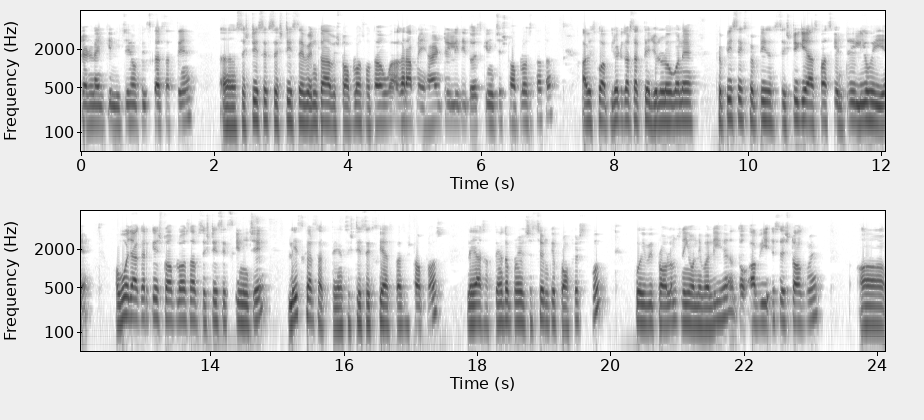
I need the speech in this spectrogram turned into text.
ट्रेंड लाइन के नीचे हम फिक्स कर सकते हैं। सिक्सटी सिक्स सिक्सटी सेवन का स्टॉप लॉस होता हुआ अगर आपने यहाँ एंट्री ली थी तो इसके नीचे स्टॉप लॉस था, था। अब इसको अपग्रेड कर सकते हैं जिन लोगों ने 56 50 60 के आसपास की एंट्री ली हुई है वो जाकर के स्टॉप लॉस अब 66 के नीचे प्लेस कर सकते हैं 66 के आसपास स्टॉप लॉस ले जा सकते हैं। तो अपने से उनके प्रॉफिट्स को कोई भी प्रॉब्लम्स नहीं होने वाली है। तो अब इस स्टॉक में आ,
